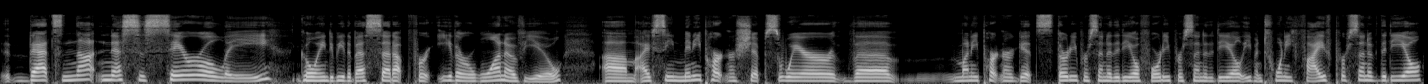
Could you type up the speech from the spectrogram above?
That's not necessarily going to be the best setup for either one of you. Um, I've seen many partnerships where the money partner gets 30% of the deal, 40% of the deal, even 25% of the deal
